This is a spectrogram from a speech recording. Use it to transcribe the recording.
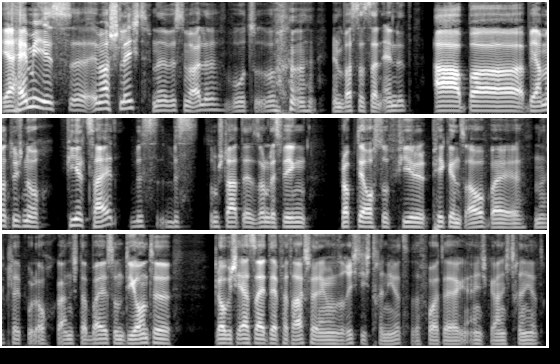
Ja, Hemi ist äh, immer schlecht, ne, wissen wir alle, wozu, in was das dann endet. Aber wir haben natürlich noch viel Zeit bis, bis zum Start der Saison, deswegen droppt ja auch so viel Pickens auf, weil ne, Claypool auch gar nicht dabei ist. Und Deontay glaube ich, erst seit der Vertragsverlängerung so richtig trainiert. Davor hat er eigentlich gar nicht trainiert.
